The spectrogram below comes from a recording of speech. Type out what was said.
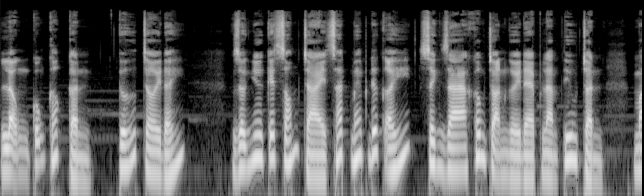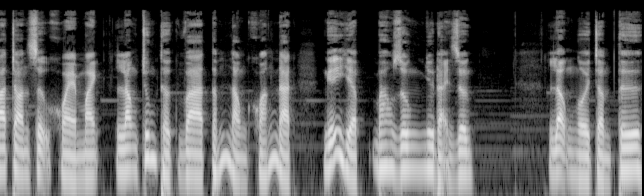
Lộng cũng cóc cần, cứ chơi đấy. Dường như cái xóm trài sát mép nước ấy sinh ra không chọn người đẹp làm tiêu chuẩn, mà chọn sự khỏe mạnh, lòng trung thực và tấm lòng khoáng đạt, nghĩa hiệp bao dung như đại dương. Lộng ngồi trầm tư,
